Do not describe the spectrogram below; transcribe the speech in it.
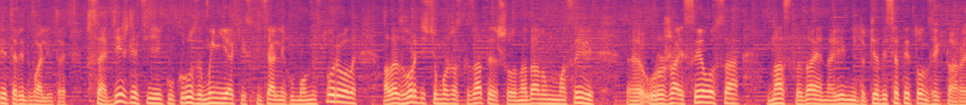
літр і 2 літри. Все, більш для цієї кукурузи ми ніяких спеціальних умов не створювали, але з гордістю можна сказати, що на даному масиві е, урожай силоса нас складає на рівні до 50 тонн з гектара.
